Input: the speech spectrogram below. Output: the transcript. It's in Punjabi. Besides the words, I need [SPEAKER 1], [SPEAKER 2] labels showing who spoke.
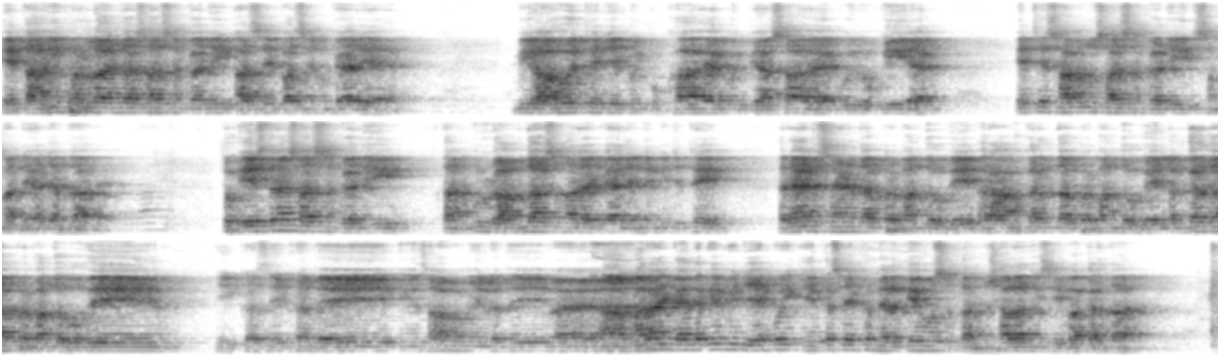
[SPEAKER 1] ਇਹ ਤਾਂ ਹੀ ਫਰਮਾਨ ਦਾ ਸਾਧ ਸੰਗਤ ਜੀ, ਆਸੇ ਪਾਸੇ ਨੂੰ ਕਹਿ ਰਿਹਾ ਹੈ ਵੀ ਆਓ ਇੱਥੇ ਜੇ ਕੋਈ ਭੁੱਖਾ ਹੈ, ਕੋਈ ਪਿਆਸਾ ਹੈ, ਕੋਈ ਰੋਗੀ ਹੈ, ਇੱਥੇ ਸਭ ਨੂੰ ਸਾਧ ਸੰਗਤ ਜੀ ਸੰਭਾਲਿਆ ਜਾਂਦਾ ਹੈ। ਤੋ ਇਸ ਤਰ੍ਹਾਂ ਸਾਧ ਸੰਗਤ ਜੀ ਧੰਨ ਗੁਰੂ ਰਾਮਦਾਸ ਮਹਾਰਾਜ ਕਹਿ ਰਹੇ ਨੇ ਵੀ ਜਿੱਥੇ ਰਹਿਣ ਸਹਿਣ ਦਾ ਪ੍ਰਬੰਧ ਹੋਵੇ, ਆਰਾਮ ਕਰਨ ਦਾ ਪ੍ਰਬੰਧ ਹੋਵੇ, ਲੰਗਰ ਦਾ ਪ੍ਰਬੰਧ ਹੋਵੇ
[SPEAKER 2] ਇਕ ਸਿੱਖ ਦੇ ਕੇ ਸਭ ਮਿਲ ਦੇਵੈ
[SPEAKER 1] ਮਹਾਰਾਜ ਕਹਿੰਦੇ ਕਿ ਵੀ ਜੇ ਕੋਈ ਇੱਕ ਸਿੱਖ ਮਿਲ ਕੇ ਉਸ ਧਰਮਸ਼ਾਲਾ ਦੀ ਸੇਵਾ ਕਰਦਾ ਹੈ,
